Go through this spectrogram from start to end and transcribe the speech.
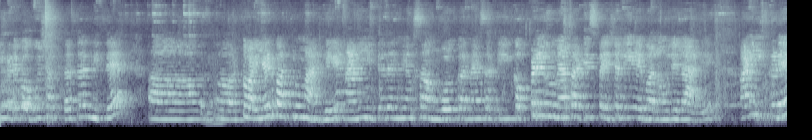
इकडे बघू शकता तर इथे टॉयलेट बाथरूम आहे आणि इथे त्यांनी असं आंघोळ करण्यासाठी कपडे धुण्यासाठी स्पेशली हे बनवलेलं आहे. आणि इकडे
